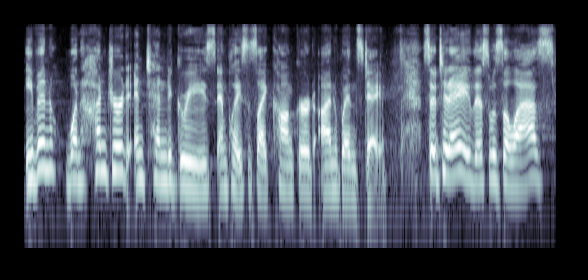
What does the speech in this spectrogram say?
even 110 degrees in places like Concord on Wednesday. So today, this was the last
